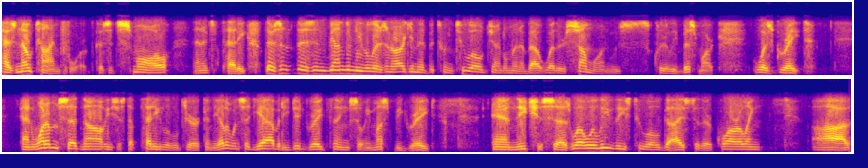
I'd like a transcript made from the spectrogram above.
has no time for because it's small and it's petty. There's an, there's in Beyond and Evil there's an argument between two old gentlemen about whether someone who's clearly Bismarck was great. And one of them said no, he's just a petty little jerk, and the other one said yeah, but he did great things, so he must be great. and Nietzsche says, "Well, we'll leave these two old guys to their quarreling. Uh,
